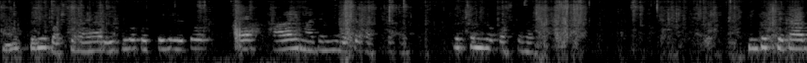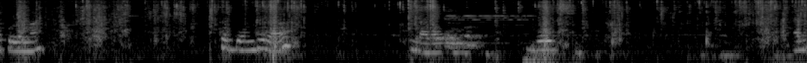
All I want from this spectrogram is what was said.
খুবই কষ্ট হয় আর এগুলো করতে গেলে তো এক হাই মাঝে নিয়ে বসে থাকতে হয়। প্রচণ্ড কষ্ট হয়। কিন্তু সেটা আর হলো না। তো বন্ধুরা, দাঁড়াও বলছি। আমি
